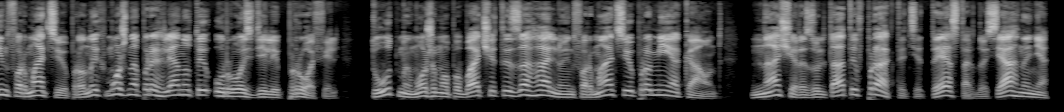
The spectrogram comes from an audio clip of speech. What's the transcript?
інформацію про них можна переглянути у розділі Профіль. Тут ми можемо побачити загальну інформацію про мій аккаунт, наші результати в практиці, тестах, досягнення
